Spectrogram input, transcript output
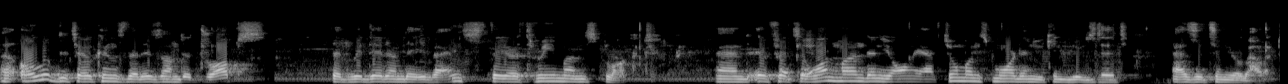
Uh, all of the tokens that is on the drops that we did on the events, they are three months blocked. And if it's Okay. a one month, then you only have two months more, then you can use it as it's in your wallet.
